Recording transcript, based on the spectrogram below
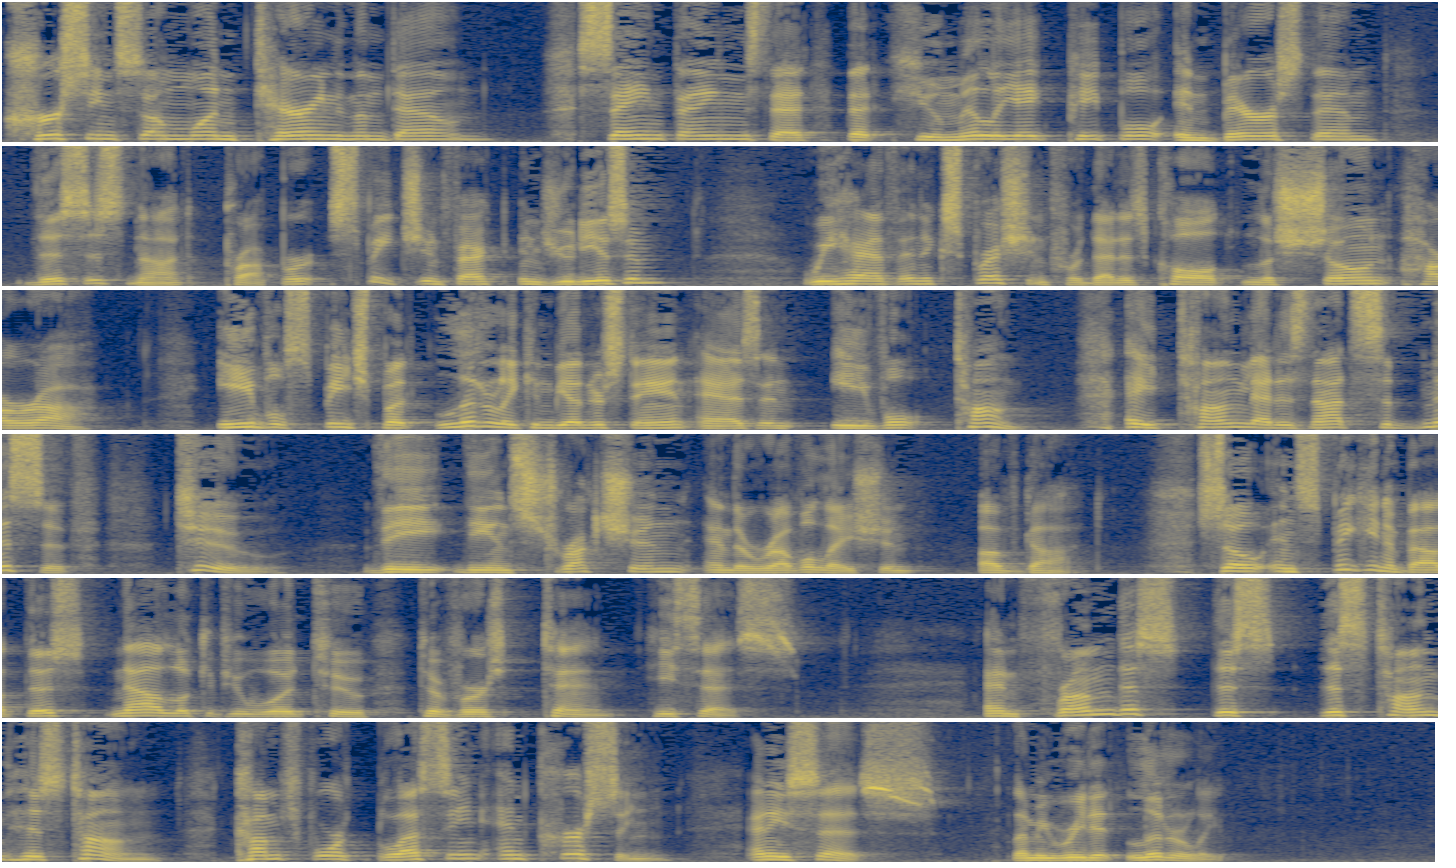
Cursing someone, tearing them down, saying things that, that humiliate people, embarrass them. This is not proper speech. In fact, in Judaism, we have an expression for that. It's called Lashon Hara, evil speech, but literally can be understood as an evil tongue, a tongue that is not submissive to the, the instruction and the revelation of God. So, in speaking about this, now look, if you would, to, to verse 10. He says, And from this, this, this tongue, his tongue, comes forth blessing and cursing. And he says, let me read it literally.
